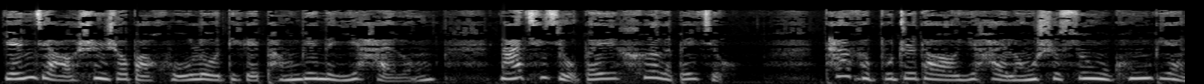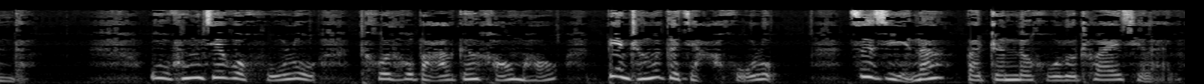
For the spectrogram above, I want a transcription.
银角顺手把葫芦递给旁边的倚海龙，拿起酒杯喝了杯酒。他可不知道倚海龙是孙悟空变的。悟空接过葫芦，偷偷拔了根毫毛，变成了个假葫芦。自己呢，把真的葫芦揣起来了。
